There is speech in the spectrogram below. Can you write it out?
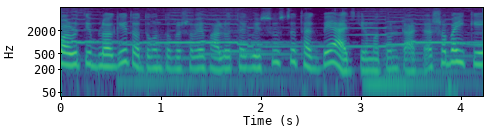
পরবর্তী ব্লগে। ততক্ষণ তোমরা সবাই ভালো থাকবে, সুস্থ থাকবে। আজকের মতন টাটা সবাইকে।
